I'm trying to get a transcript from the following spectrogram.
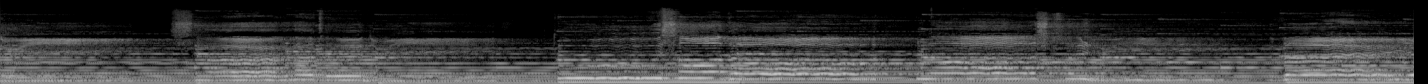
nuit, sainte nuit, tout s'endorme, l'astre nuit, veille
